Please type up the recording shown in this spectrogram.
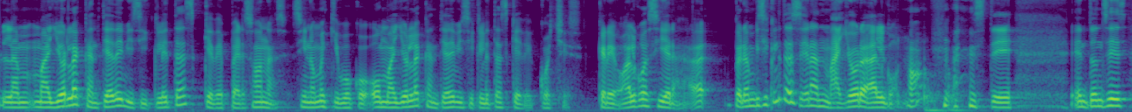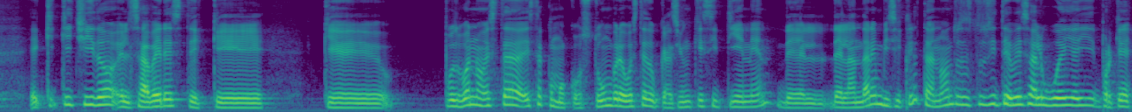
la mayor la cantidad de bicicletas que de personas, si no me equivoco, o mayor la cantidad de bicicletas que de coches, creo, algo así era. Ah, pero en bicicletas eran mayor a algo, ¿no? este, entonces, eh, qué, chido el saber este que, que pues bueno, esta, esta como costumbre o esta educación que sí tienen del, del, andar en bicicleta, ¿no? Entonces tú sí te ves al güey ahí, porque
